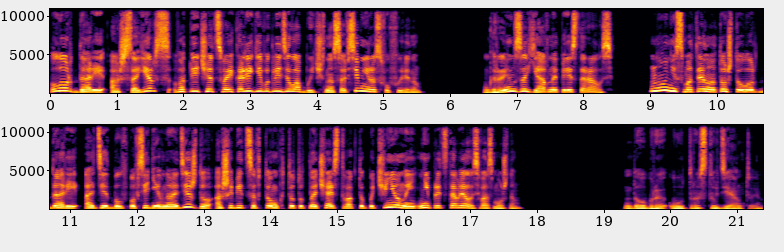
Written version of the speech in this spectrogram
лорд Дарий Ашсайерс, в отличие от своей коллеги, выглядел обычно, совсем не расфуфыренным. Грымза явно перестаралась. Но, несмотря на то, что лорд Дарий одет был в повседневную одежду, ошибиться в том, кто тут начальство, а кто подчиненный, не представлялось возможным. «Доброе утро, студенты!»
